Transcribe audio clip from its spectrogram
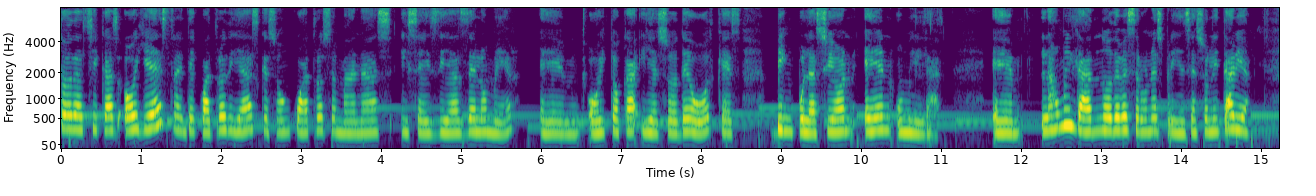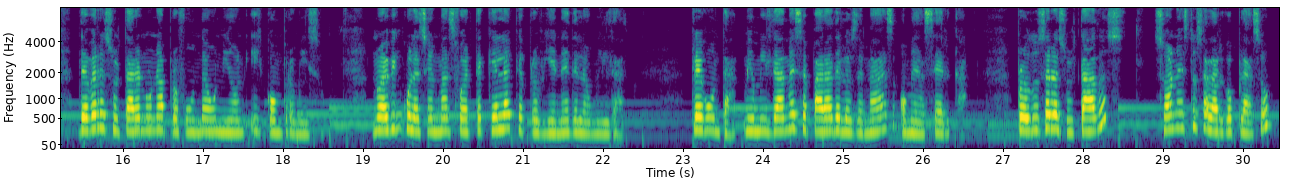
Todas chicas, hoy es 34 días que son 4 semanas y 6 días del Omer. Em, hoy toca Yeso de Od que es vinculación en humildad. Em, la humildad no debe ser una experiencia solitaria, debe resultar en una profunda unión y compromiso. No hay vinculación más fuerte que la que proviene de la humildad. Pregunta, ¿mi humildad me separa de los demás o me acerca? ¿Produce resultados? ¿Son estos a largo plazo?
